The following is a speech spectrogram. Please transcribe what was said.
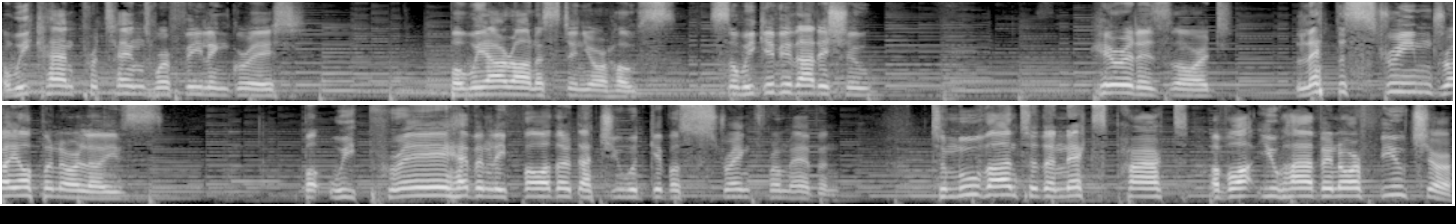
And we can't pretend we're feeling great, but we are honest in your house. So we give you that issue. Here it is, Lord. Let the stream dry up in our lives. But we pray, Heavenly Father, that you would give us strength from heaven to move on to the next part of what you have in our future.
